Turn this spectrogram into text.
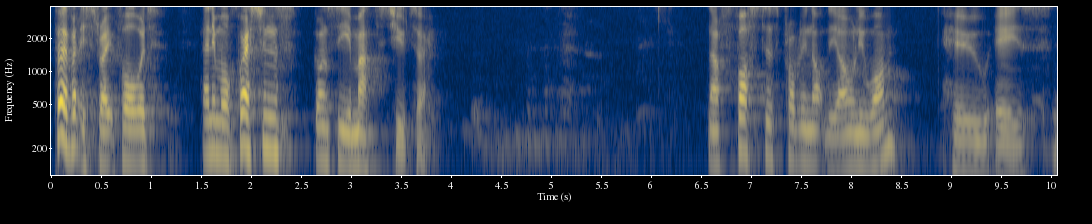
Perfectly straightforward. Any more questions? Go and see your maths tutor. Now, Foster's probably not the only one who is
